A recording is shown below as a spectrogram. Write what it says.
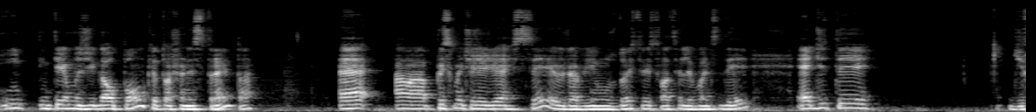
em, em, termos de galpão, que eu estou achando estranho, tá? É a, principalmente a GGRC, eu já vi uns dois, três fatos relevantes dele, é de ter de,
